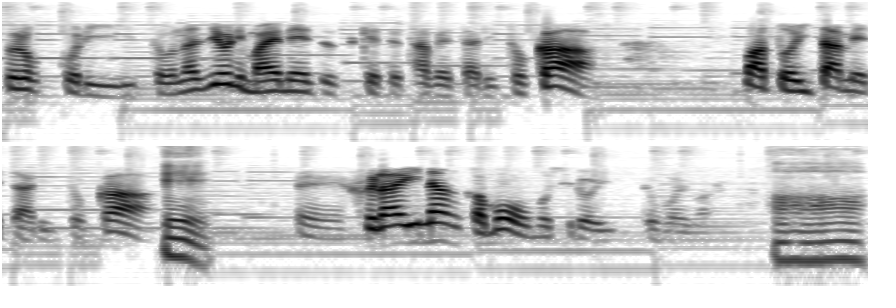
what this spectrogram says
ブロッコリーと同じようにマヨネーズつけて食べたりとか、まあ、あと炒めたりとか、ええ。えーフライなんかも面白いと思います。ああ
